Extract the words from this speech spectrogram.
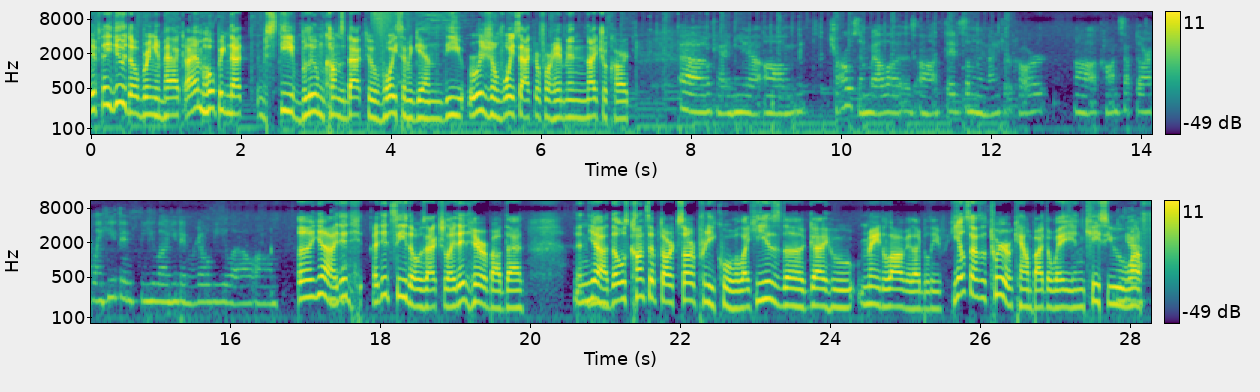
if they do though bring him back, I am hoping that Steve Blum comes back to voice him again, the original voice actor for him in Nitro Kart. Uh, okay, yeah, um, Charles Zembillas is, uh, did some of the Nitro Kart, uh, concept art. Like, he did Velo, he did real Velo, um, Uh, yeah, I did. I did see those actually. I did hear about that, and yeah, Mhm. those concept arts are pretty cool. Like he is the guy who made a lot of it, I believe. He also has a Twitter account, by the way, in case you Yeah. want to.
